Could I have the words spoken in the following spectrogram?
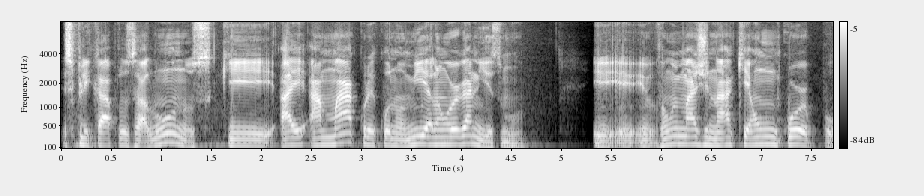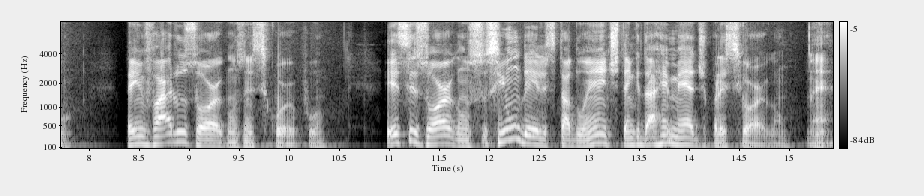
explicar para os alunos que a, a macroeconomia é um organismo. E, e, vamos imaginar que é um corpo. Tem vários órgãos nesse corpo. Esses órgãos, se um deles está doente, tem que dar remédio para esse órgão, né?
